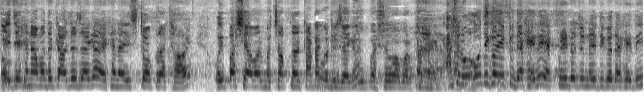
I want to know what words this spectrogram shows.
এই যে Okay. এখানে আমাদের কাজের জায়গা এখানে স্টক রাখা হয়। ওই পাশে আবার হচ্ছে আপনার কাটাকুটি জায়গা। ওই পাশেও আবার হ্যাঁ, কাটাকাটি। আসলে ওদিকে একটু দেখাই দিই এক মিনিটের জন্য এদিকে দেখাই দিই।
